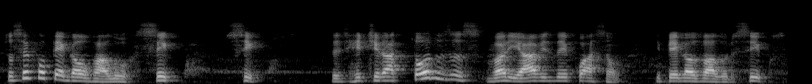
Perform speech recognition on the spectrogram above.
Se você for pegar o valor seco, seco, você retirar todas as variáveis da equação e pegar os valores secos,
